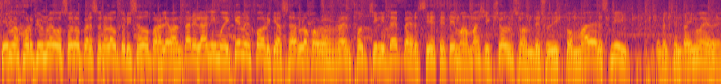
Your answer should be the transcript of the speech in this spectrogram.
Qué mejor que un nuevo solo personal autorizado para levantar el ánimo y qué mejor que hacerlo con los Red Hot Chili Peppers y este tema Magic Johnson de su disco Mother's Milk del 89.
